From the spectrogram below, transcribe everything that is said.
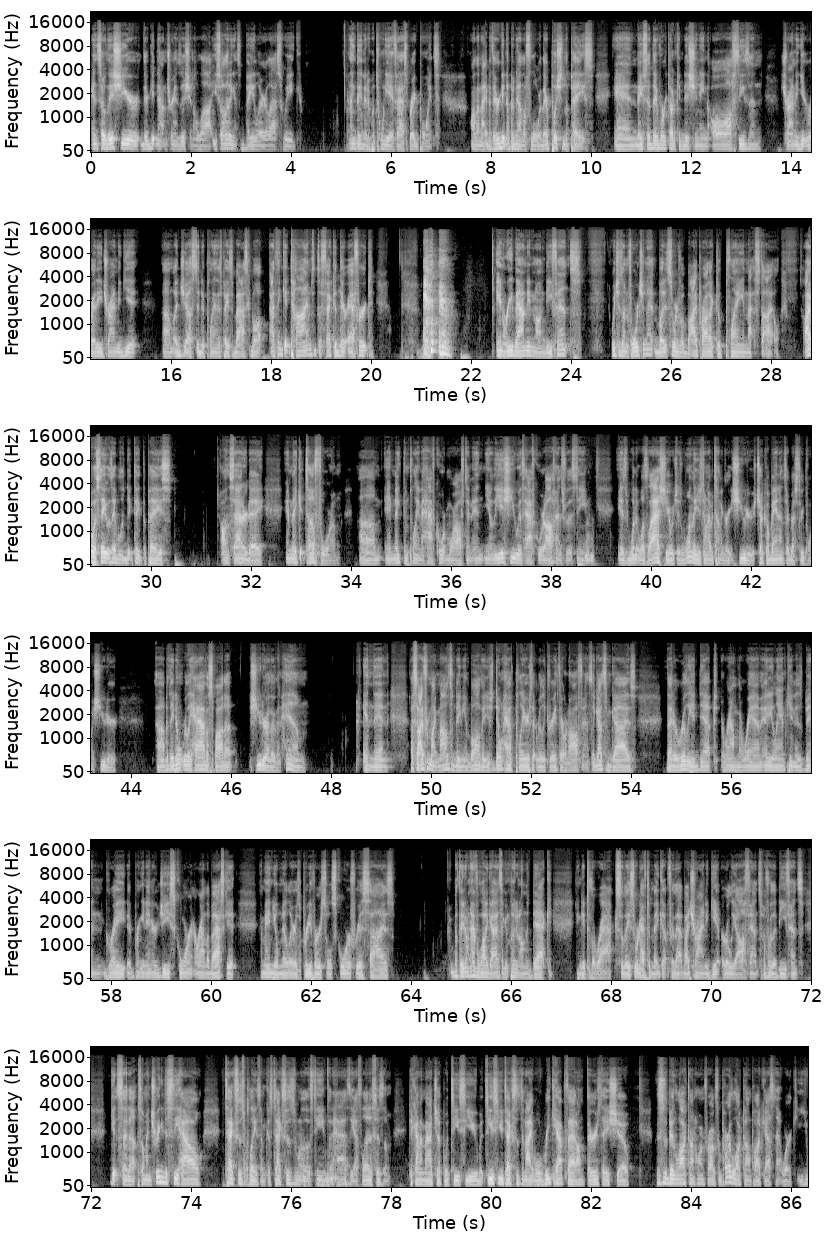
And so this year, they're getting out in transition a lot. You saw that against Baylor last week I think they ended up with 28 fast break points on the night, but they were getting up and down the floor. They're pushing the pace. And they said they've worked on conditioning all off season, trying to get ready, trying to get um, adjusted to playing this pace of basketball. I think at times it's affected their effort in rebounding on defense, which is unfortunate, but it's sort of a byproduct of playing that style. Iowa State was able to dictate the pace on Saturday and make it tough for them um, and make them play in the half court more often. And you know, the issue with half court offense for this team is what it was last year, which is one they just don't have a ton of great shooters. Chuck O'Bannon's their best three point shooter, uh, but they don't really have a spot up shooter other than him. And then aside from Mike Miles and Damion Baugh, they just don't have players that really create their own offense. They got some guys that are really adept around the rim. Eddie Lampkin has been great at bringing energy, scoring around the basket. Emmanuel Miller is a pretty versatile scorer for his size but they don't have a lot of guys that can put it on the deck and get to the rack. So they sort of have to make up for that by trying to get early offense before the defense gets set up. So I'm intrigued to see how Texas plays them because Texas is one of those teams that has the athleticism to kind of match up with TCU. But TCU Texas tonight, we'll recap that on Thursday's show. This has been Locked On Horn Frogs. We're part of the Locked On Podcast Network. You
